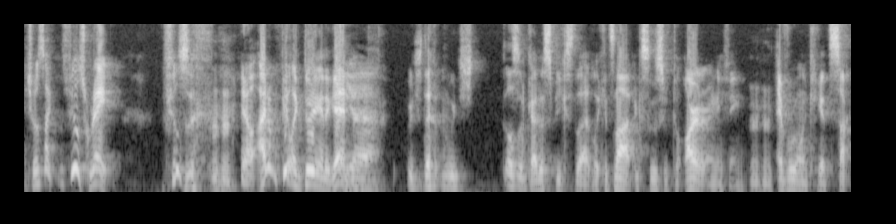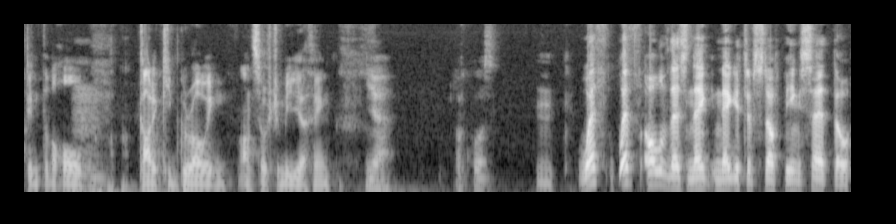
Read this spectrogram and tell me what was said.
And she was like, "It feels great. It feels, Mm-hmm. you know, I don't feel like doing it again." Yeah. which def- which also kind of speaks to that. Like, it's not exclusive to art or anything. Mm-hmm. Everyone can get sucked into the whole "gotta keep growing on social media" thing. Yeah. Of course. With with all of this neg- negative stuff being said, though,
